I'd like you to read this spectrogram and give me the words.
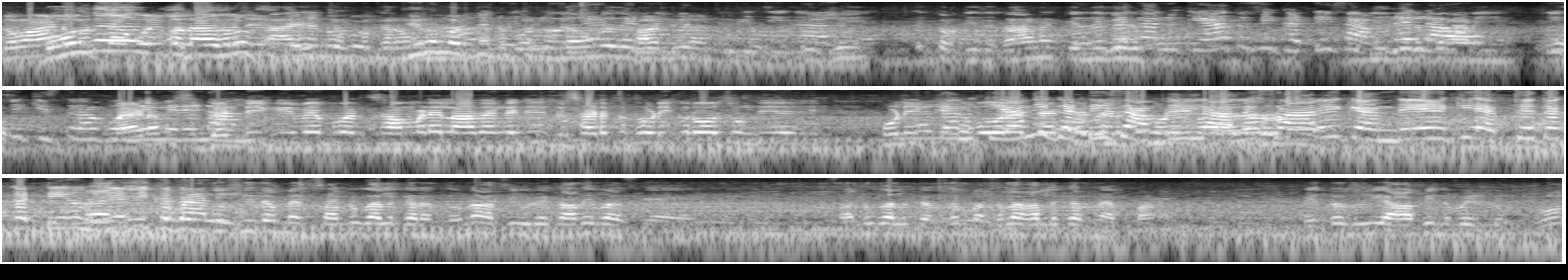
ਗਵਾਂਢ ਬੋਲਦੇ ਬੰਦਾ ਆ, ਕੋਈ ਬੁਲਾ ਲਓ ਕਿਸੇ ਨੂੰ ਚੁੱਪ ਕਰੋ ਜਿਹਨੂੰ ਮਰਜ਼ੀ ਬੋਲਣ ਦਊਂਗੇ ਹਾਂਜੀ ਹਾਂਜੀ। ਤੁਸੀਂ ਇਹ ਤੁਹਾਡੀ ਦੁਕਾਨ ਹੈ ਕਿੰਨੀ ਮੈਂ ਦੇਰ ਤੁਹਾਨੂੰ ਕਿਹਾ ਤੁਸੀਂ ਗੱਡੀ ਸਾਹਮਣੇ ਲਾਓ? ਤੁਸੀਂ ਕਿਸ ਤਰ੍ਹਾਂ ਬੋਲੇ ਮੈਡਮ ਮੇਰੇ ਨਾਲ? ਗੱਡੀ ਕਿਵੇਂ ਪ- ਸਾਹਮਣੇ ਲਾ ਦਾਂਗੇ ਜੀ ਸੜਕ ਥੋੜੀ ਕ੍ਰੋਸ ਹੁੰਦੀ ਹੈ ਜੀ। ਹੁਣ ਇੱਕ ਇੱਕ ਤੁਹਾਨੂੰ ਬੋਲ ਕਿਹਾ ਨਹੀਂ ਗੱਡੀ ਸਾਹਮਣੇ ਲਾ ਲਓ ਸਾਰੇ ਕਹਿੰਦੇ ਆ ਕਿ ਇੱਥੇ ਤੱਕ ਗੱਡੀ ਹੁੰਦੀ ਹੈ ਦਿਖਦਾ ਨਹੀਂ ਤੁਸੀਂ ਤਾਂ ਮੈਂ ਸਾਨੂੰ ਗੱਲ ਕਰਨ ਦੋ ਨਾ ਅਸੀਂ ਉਰੇ ਕਾਦੇ ਵਾਸਤੇ ਆਏ ਹਾਂ ਸਾਨੂੰ ਗੱਲ ਕਰਨ ਦੋ ਮਸਲਾ ਹੱਲ ਕਰਨਾ ਆਪਾਂ। ਨੇ ਨਹੀਂ ਤਾਂ ਤੁਸੀਂ ਆਪ ਹੀ ਨਿਬੇੜ ਲਓ।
